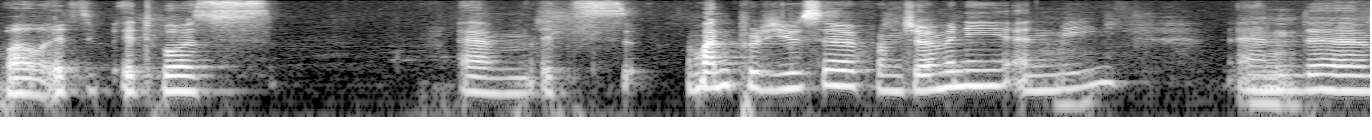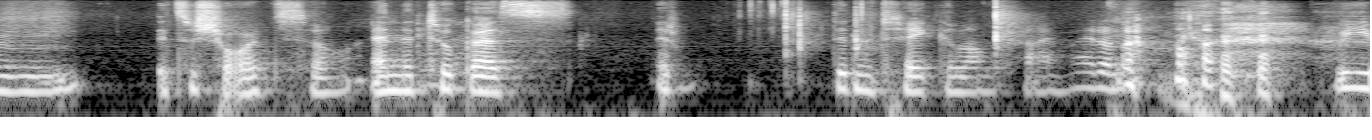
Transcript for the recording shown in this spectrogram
well, it it was. Um, it's one producer from Germany and me, mm-hmm. And um, it's a short. So and it took us It didn't take a long time. I don't know. we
